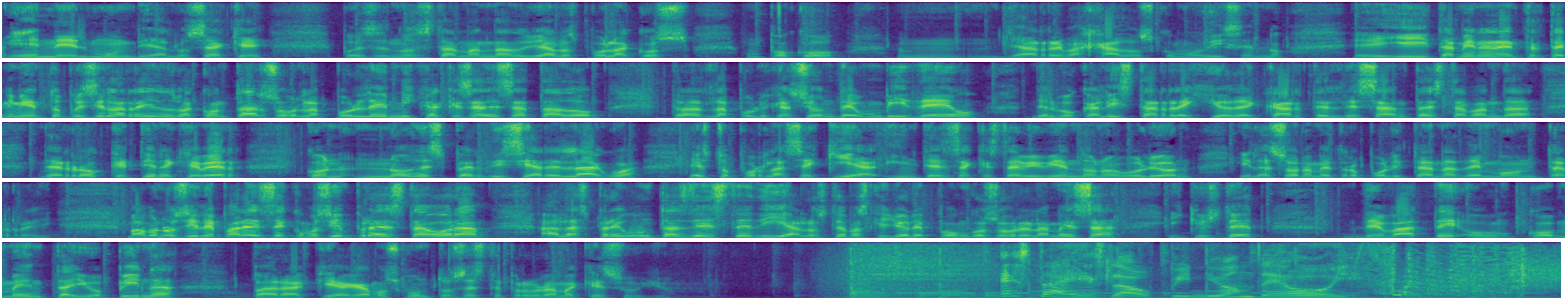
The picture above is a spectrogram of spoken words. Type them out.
en el mundial. O sea que pues nos están mandando ya los polacos un poco mm, ya rebajados, como dicen, ¿no? Eh, y también en entretenimiento, Priscila Reyes nos va a contar sobre la polémica que se ha desatado tras la publicación de un video del vocalista regio de Cártel de Santa, esta banda de rock que tiene que ver con no desperdiciar el agua, esto por la sequía intensa que está viviendo Nuevo León y la zona metropolitana de Monterrey. Vámonos, si le parece, como siempre a esta hora, a las preguntas de este día, los temas que yo le pongo sobre la mesa y que usted debate o comenta y opina para que hagamos juntos este programa que es suyo. Esta es la opinión de hoy.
